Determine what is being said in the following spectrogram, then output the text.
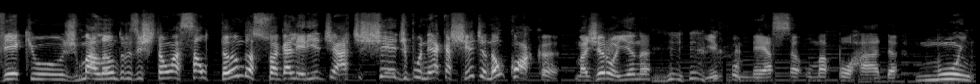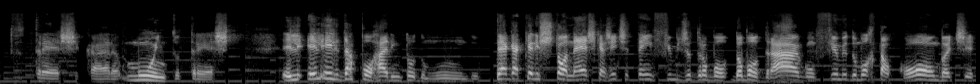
vê que os malandros estão assaltando a sua galeria de arte cheia de boneca, cheia de não coca, mas de heroína. e começa uma porrada muito trash, cara. Muito trash. Ele, ele, ele dá porrada em todo mundo. Pega aqueles tonéis que a gente tem em filme de Double, Double Dragon, filme do Mortal Kombat.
